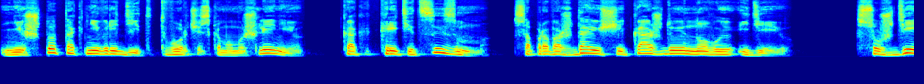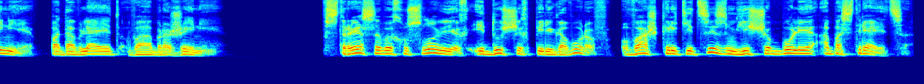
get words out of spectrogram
Ничто так не вредит творческому мышлению, как критицизм, сопровождающий каждую новую идею. Суждение подавляет воображение. В стрессовых условиях идущих переговоров ваш критицизм еще более обостряется.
